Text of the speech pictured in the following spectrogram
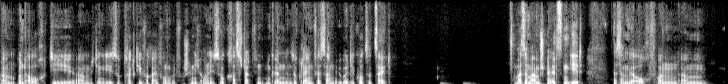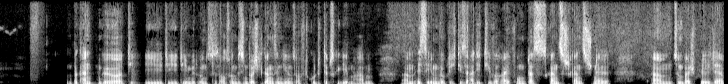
Ähm, und auch die, ähm, ich denke, die subtraktive Reifung wird wahrscheinlich auch nicht so krass stattfinden können in so kleinen Fässern über die kurze Zeit. Was immer am schnellsten geht, das haben wir auch von ähm, Bekannten gehört, die, die, die mit uns das auch so ein bisschen durchgegangen sind, die uns oft gute Tipps gegeben haben, ähm, ist eben wirklich diese additive Reifung, das ganz, ganz schnell ähm, zum Beispiel der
